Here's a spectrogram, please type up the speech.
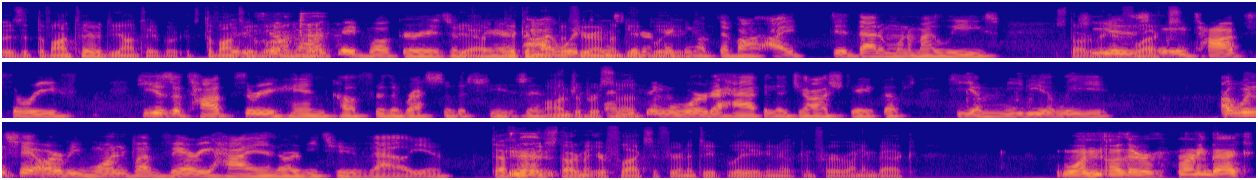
is it Devontae or Deontay? But it's Devontae. It's Booker. Devontae. Devontae Booker is a Yeah, very. pick him I up if would you're in a deep consider picking league. up Devon. I did that in one of my leagues. Start he is flex. a top three. He is a top three handcuff for the rest of the season. 100%. Anything were to happen to Josh Jacobs, he immediately. I wouldn't say RB one, but very high end RB two value. Definitely start him at your flex if you're in a deep league and you're looking for a running back. One other running back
